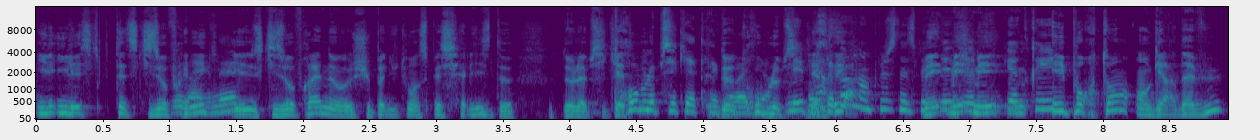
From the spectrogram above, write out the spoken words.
il est peut-être schizophrénique, et schizophrène. Euh, je suis pas du tout un spécialiste de, de la psychiatrie. Troubles psychiatriques. De troubles psychiatriques. Mais personne en plus n'est spécialiste mais, de la psychiatrie. Et pourtant, en garde à vue,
